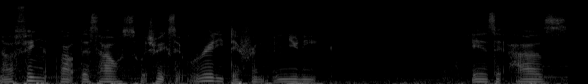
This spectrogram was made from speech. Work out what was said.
Now the thing about this house which makes it really different and unique is it has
